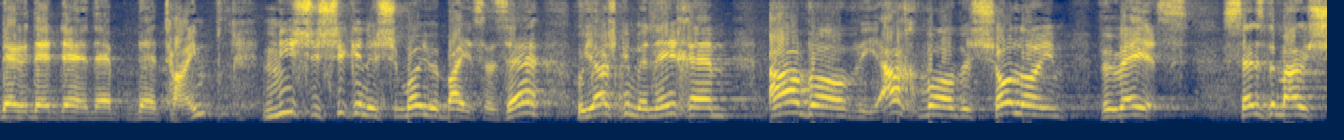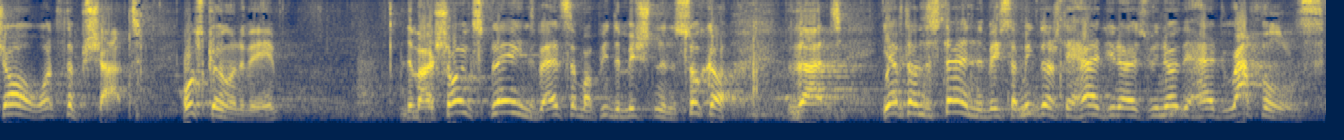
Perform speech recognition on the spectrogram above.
their, their, their, their, their time. Hu v'reyes. Says the Marishal, what's the pshat? What's going on over here? The Maharsha explains, Be'etzam the mission in Sukkah, that you have to understand, in Beis HaMikdash they had, you know, as we know, they had raffles.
